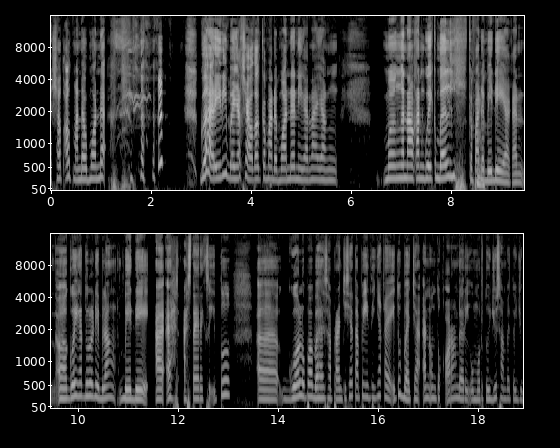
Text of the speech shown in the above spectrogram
shout out Manda Muanda. gue hari ini banyak shout out ke Manda Muanda nih karena yang mengenalkan gue kembali kepada BD ya kan. gue ingat dulu dia bilang BD eh, Asterix itu eh gue lupa bahasa Prancisnya tapi intinya kayak itu bacaan untuk orang dari umur 7 sampai 70.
